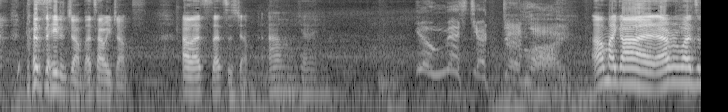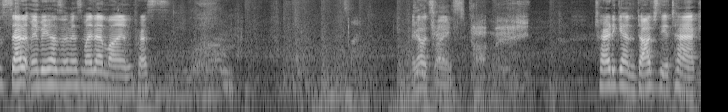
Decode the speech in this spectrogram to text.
Press A to jump. That's how he jumps. Oh, that's that's his jump. Oh yay. You missed your deadline! Oh my god, everyone's upset at me because I missed my deadline. Press. It's fine. I know it's fine. Stop me! Try it again. Dodge the attack.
